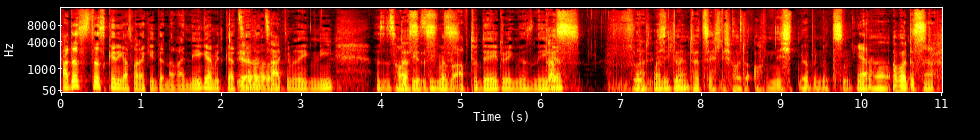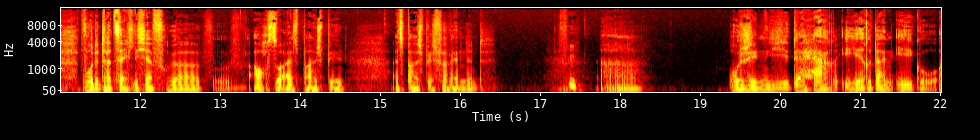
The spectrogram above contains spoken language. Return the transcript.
ah, das, das kenne ich aus meiner Kindheit noch. Ein Neger mit Gazelle ja. zagt im Regen nie. Das ist heute das jetzt ist, nicht mehr so up to date wegen des Negers. Das würde ich dann mehr. tatsächlich heute auch nicht mehr benutzen. Ja. ja aber das ja. wurde tatsächlich ja früher auch so als Beispiel als Beispiel verwendet. Hm. Ah. O Genie, der Herr ehre dein Ego.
